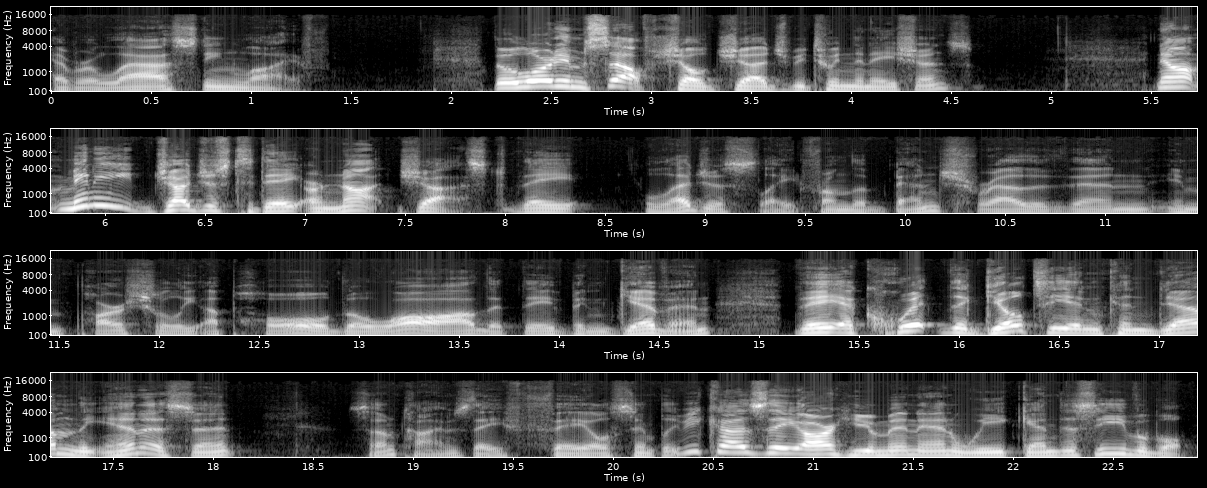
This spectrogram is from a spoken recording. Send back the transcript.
everlasting life. The Lord Himself shall judge between the nations. Now, many judges today are not just. They legislate from the bench rather than impartially uphold the law that they've been given. They acquit the guilty and condemn the innocent. Sometimes they fail simply because they are human and weak and deceivable.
